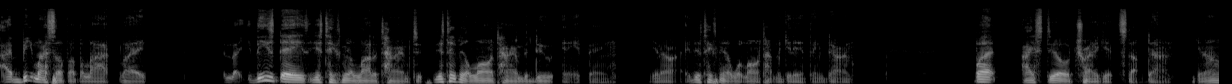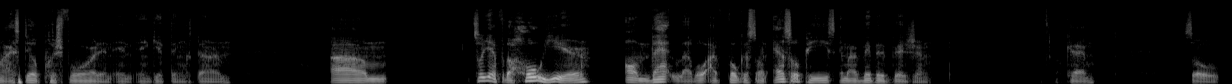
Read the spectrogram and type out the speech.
I beat myself up a lot. Like like these days, it just takes me a lot of time to. It just takes me a long time to do anything. You know, it just takes me a long time to get anything done. But I still try to get stuff done. You know, I still push forward and, and, and get things done. Um, so yeah, for the whole year on that level, I focused on SOPs and my vivid vision. Okay, so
